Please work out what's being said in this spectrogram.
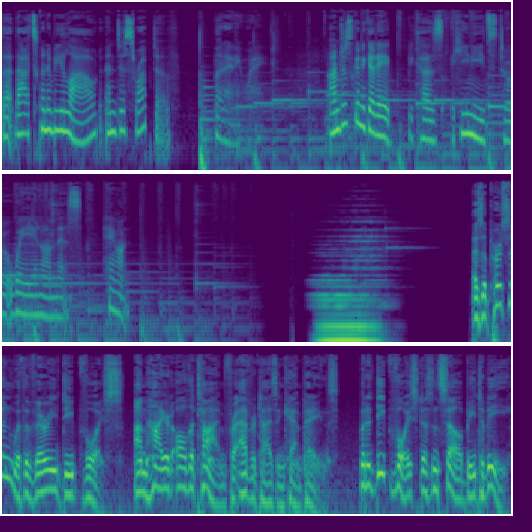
that that's going to be loud and disruptive. But anyway, I'm just going to get Abe because he needs to weigh in on this. Hang on. As a person with a very deep voice, I'm hired all the time for advertising campaigns. But a deep voice doesn't sell B2B,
